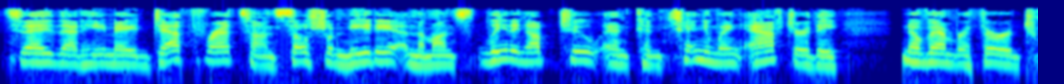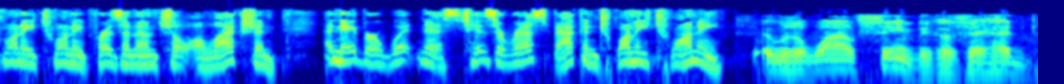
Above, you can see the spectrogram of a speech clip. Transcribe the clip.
say that he made death threats on social media in the months leading up to and continuing after the November 3rd, 2020 presidential election. A neighbor witnessed his arrest back in 2020. It was a wild scene because they had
